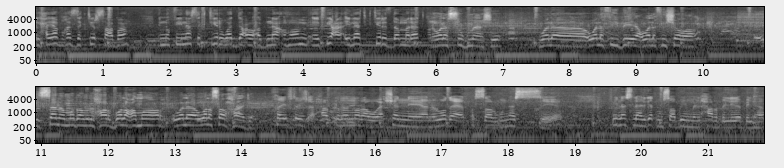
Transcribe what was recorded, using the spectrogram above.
الحياة بغزة كتير صعبة إنه في ناس كتير ودعوا أبنائهم في عائلات كتير اتدمرت. أنا ولا السوق ماشي ولا ولا في بيع ولا في شراء. السنة مضى من الحرب ولا عمار ولا ولا صار حاجة. خايف ترجع الحرب كمان مرة وعشان يعني الوضع اتأثر والناس في ناس لهلقات مصابين من الحرب اللي قبلها.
